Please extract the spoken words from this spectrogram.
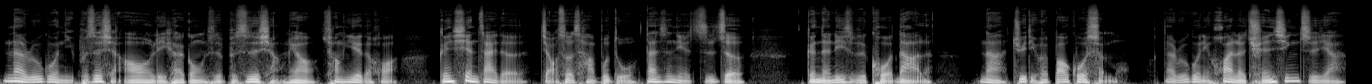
那如果你不是想要离开公司，不是想要创业的话，跟现在的角色差不多，但是你的职责跟能力是不是扩大了？那具体会包括什么？那如果你换了全新职涯，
